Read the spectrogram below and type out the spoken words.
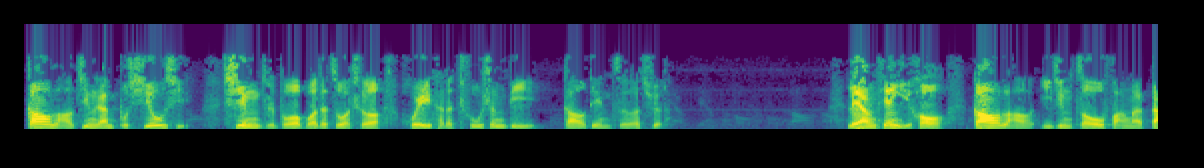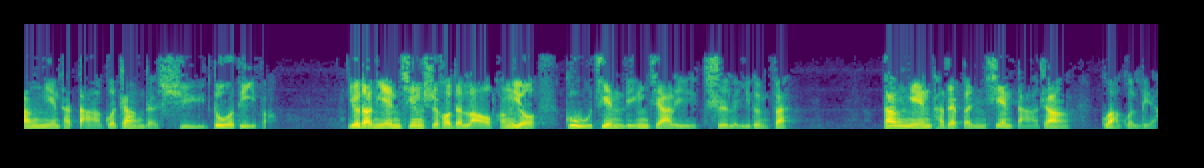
高老竟然不休息，兴致勃勃的坐车回他的出生地高店泽去了。两天以后，高老已经走访了当年他打过仗的许多地方，又到年轻时候的老朋友顾建林家里吃了一顿饭。当年他在本县打仗挂过两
